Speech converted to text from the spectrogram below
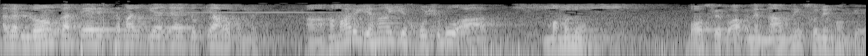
اگر لونگ کا تیل استعمال کیا جائے تو کیا حکم ہے؟ ہاں، ہمارے یہاں یہ خوشبو آگ ممنوع۔ بہت سے تو آپ نے نام نہیں سنے ہوں گے۔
